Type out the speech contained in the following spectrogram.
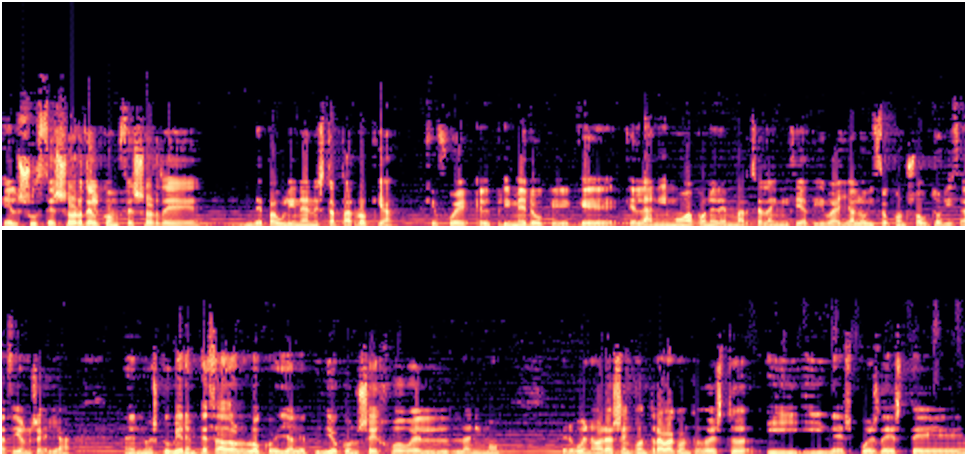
el sucesor del confesor de, Paulina en esta parroquia, que fue el primero que, que, la animó a poner en marcha la iniciativa, ya lo hizo con su autorización, o sea, ya eh, no es que hubiera empezado a lo loco, ella le pidió consejo, él la animó, pero bueno, ahora se encontraba con todo esto y, después de este,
